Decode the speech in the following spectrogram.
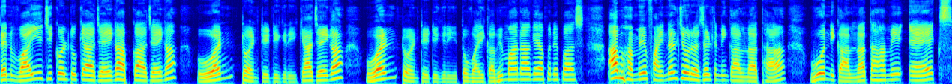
then Y is equal to क्या आ जाएगा? आपका आ जाएगा 120 डिग्री क्या आ जाएगा? 120 डिग्री तो वाई का भी मान आ गया अपने पास। अब हमें फाइनल जो रिज़ल्ट निकालना था, वो निकालना था हमें X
